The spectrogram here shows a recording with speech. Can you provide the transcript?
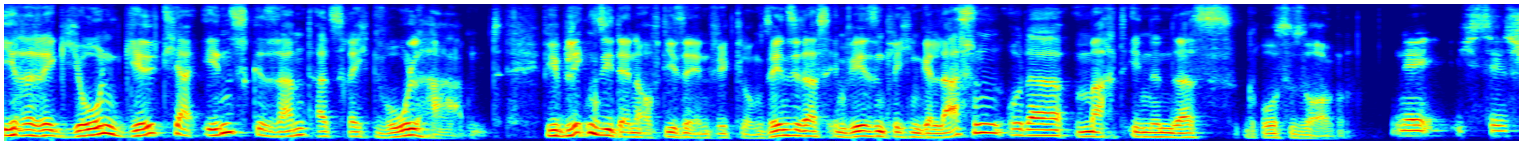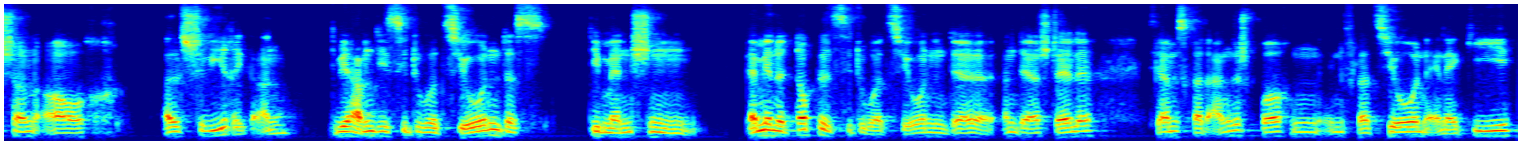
Ihre Region gilt ja insgesamt als recht wohlhabend. Wie blicken Sie denn auf diese Entwicklung? Sehen Sie das im Wesentlichen gelassen oder macht Ihnen das große Sorgen? Nee, ich sehe es schon auch als schwierig an. Wir haben die Situation, dass die Menschen, wir haben ja eine Doppelsituation der, an der Stelle. Sie haben es gerade angesprochen, Inflation, Energie.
